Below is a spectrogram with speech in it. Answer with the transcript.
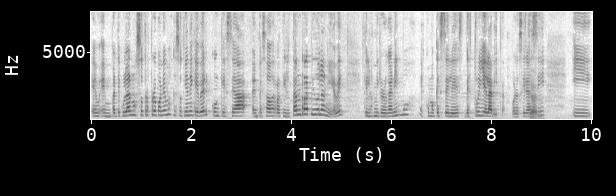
En, particular nosotros proponemos que eso tiene que ver con que se ha empezado a derretir tan rápido la nieve que los microorganismos es como que se les destruye el hábitat, por decir así. Y,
